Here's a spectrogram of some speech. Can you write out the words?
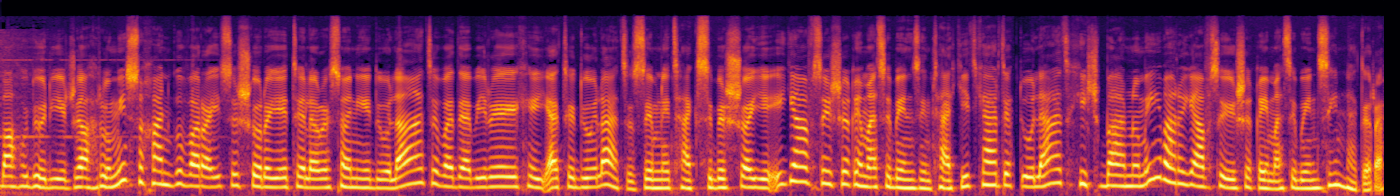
بهادری جهرومی سخنگو و رئیس شورای اطلاع دولت و دبیر هیئت دولت ضمن تکسیب شایعه افزایش قیمت بنزین تاکید کرده دولت هیچ برنامه‌ای برای افزایش قیمت بنزین نداره.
